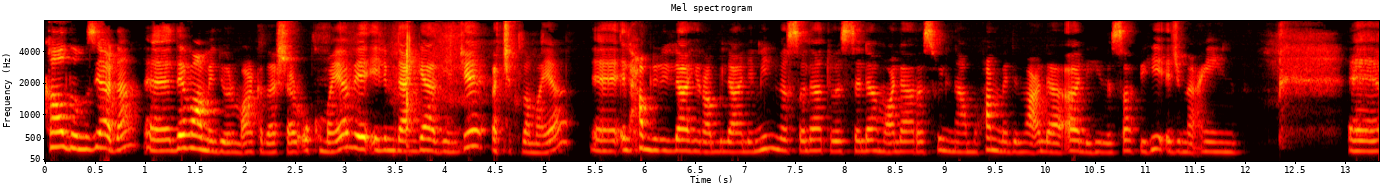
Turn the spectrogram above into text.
Kaldığımız yerden e, devam ediyorum arkadaşlar okumaya ve elimden geldiğince açıklamaya. E, Elhamdülillahi Rabbil Alemin ve salatu ve selamu ala Resulina Muhammedin ve ala alihi ve sahbihi ecma'in. E,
